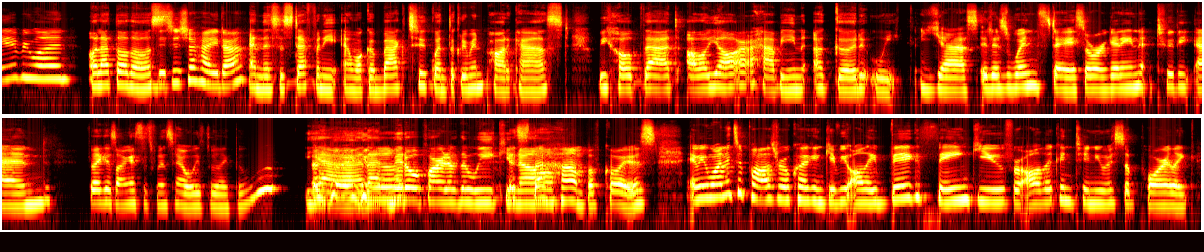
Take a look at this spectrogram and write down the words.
Hey everyone, Hola a todos. this is Shahaira. and this is Stephanie, and welcome back to Cuento Crimen Podcast. We hope that all of y'all are having a good week. Yes, it is Wednesday, so we're getting to the end. I feel like as long as it's Wednesday, I always do like the whoop. Yeah, that know? middle part of the week, you it's know. the hump, of course. And we wanted to pause real quick and give you all a big thank you for all the continuous support. Like,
